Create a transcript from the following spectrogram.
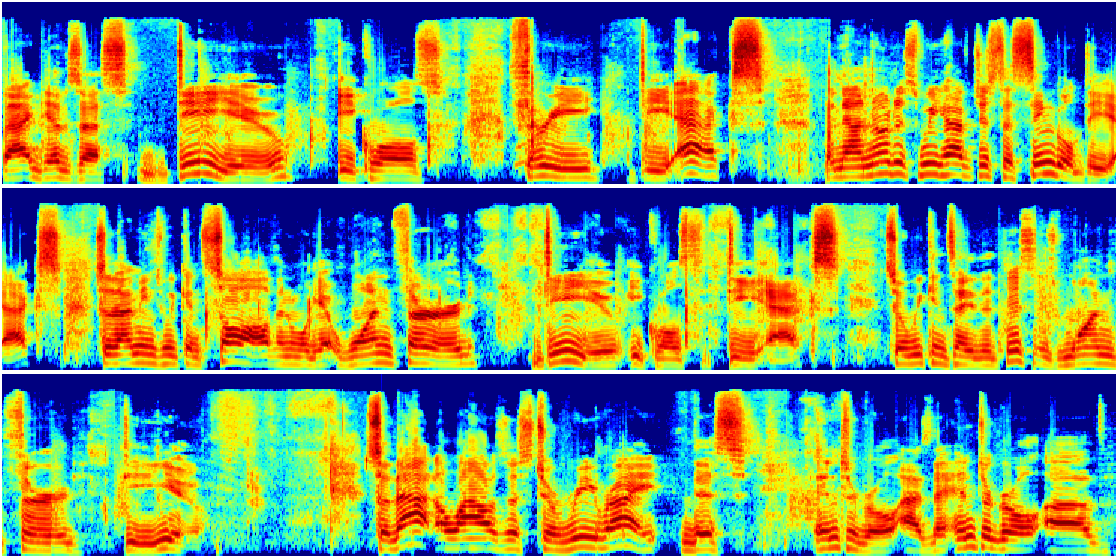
that gives us du equals 3 dx. But now notice we have just a single dx, so that means we can solve and we'll get 1 third du equals dx. So we can say that this is 1 third du. So that allows us to rewrite this integral as the integral of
